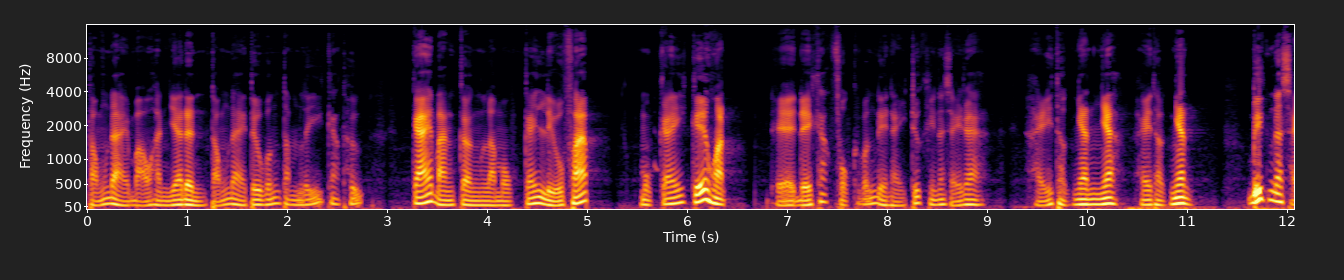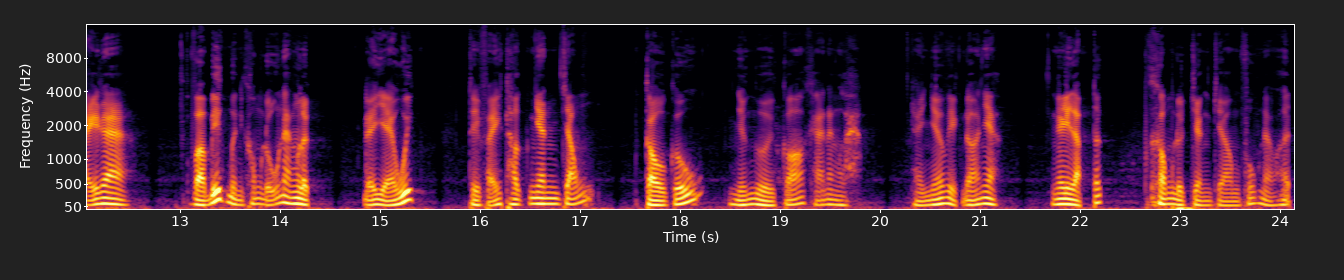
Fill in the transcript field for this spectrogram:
tổng đài bạo hành gia đình, tổng đài tư vấn tâm lý các thứ. Cái bạn cần là một cái liệu pháp, một cái kế hoạch để để khắc phục cái vấn đề này trước khi nó xảy ra. Hãy thật nhanh nha, hãy thật nhanh. Biết nó xảy ra và biết mình không đủ năng lực để giải quyết thì phải thật nhanh chóng cầu cứu những người có khả năng làm. Hãy nhớ việc đó nha. Ngay lập tức, không được chần chờ một phút nào hết.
